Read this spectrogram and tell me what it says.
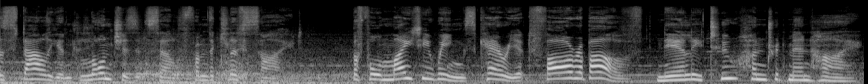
the stallion launches itself from the cliffside before mighty wings carry it far above, nearly 200 men high.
